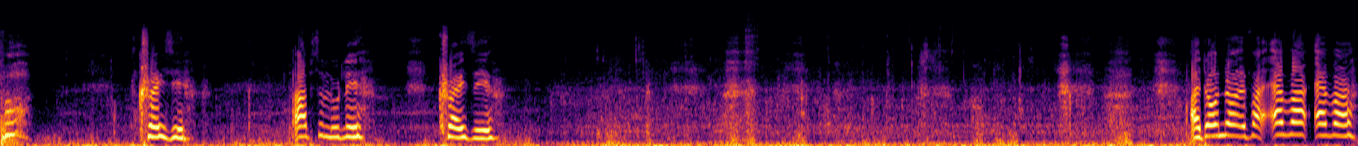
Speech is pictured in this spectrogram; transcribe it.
Crazy absolutely crazy I don't know if I ever, ever,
